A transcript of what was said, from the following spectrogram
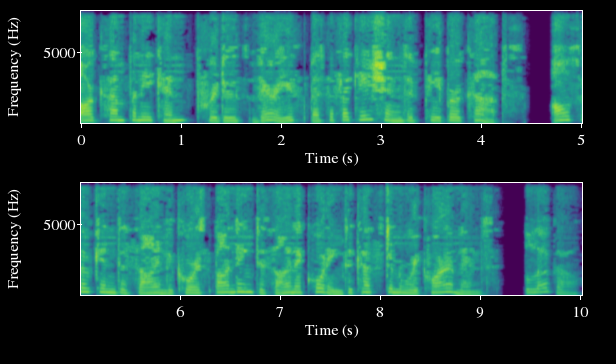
Our company can produce various specifications of paper cups, also can design the corresponding design according to customer requirements, logo,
